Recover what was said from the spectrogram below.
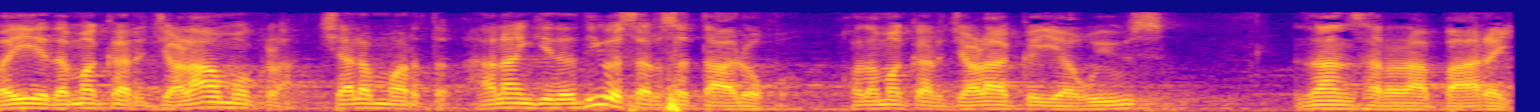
پې د مکر جړا موکړه چل مرته حالانکه د دیو سر سره تعلق خدای مکر جړا کوي اوس ځان سره را پاره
